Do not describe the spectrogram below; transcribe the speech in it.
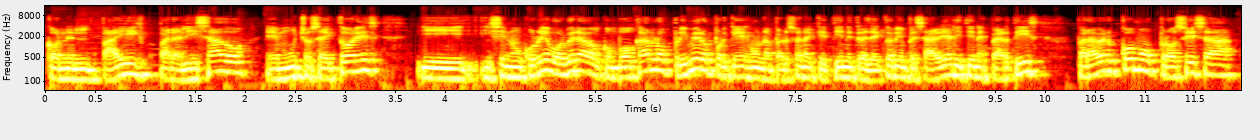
con el país paralizado en muchos sectores y, se nos ocurrió volver a convocarlo, primero porque es una persona que tiene trayectoria empresarial y tiene expertise, para ver cómo procesa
